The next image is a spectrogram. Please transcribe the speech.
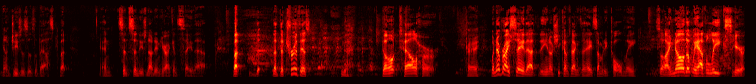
You know, Jesus is the best. But, and since Cindy's not in here, I can say that. But the, that the truth is, don't tell her. Okay? Whenever I say that, you know, she comes back and says, hey, somebody told me. So I know that we have leaks here.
